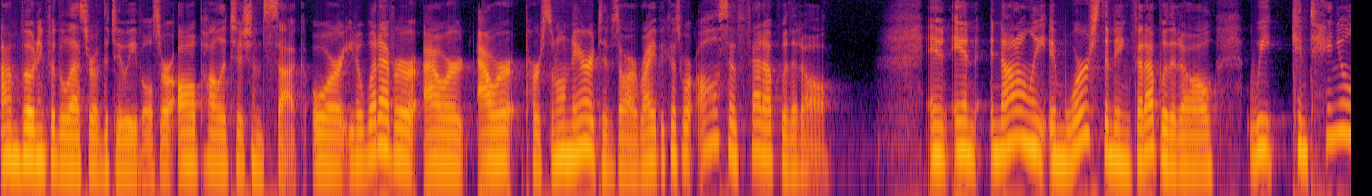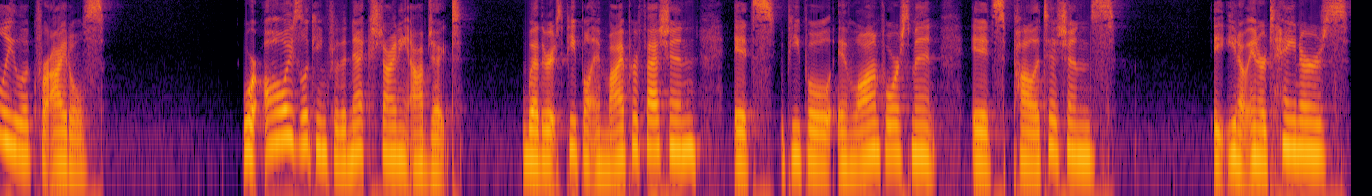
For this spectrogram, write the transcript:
I'm voting for the lesser of the two evils or all politicians suck or you know whatever our our personal narratives are, right? Because we're all so fed up with it all. And and not only and worse than being fed up with it all, we continually look for idols. We're always looking for the next shiny object whether it's people in my profession, it's people in law enforcement, it's politicians, you know, entertainers,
